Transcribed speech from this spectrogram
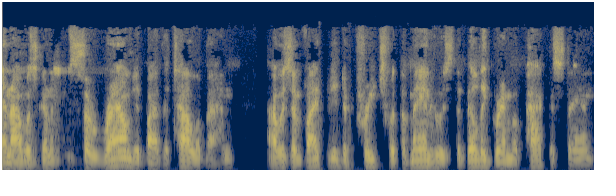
and I was mm. going to be surrounded by the Taliban. I was invited to preach with the man who is the Billy Graham of Pakistan.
